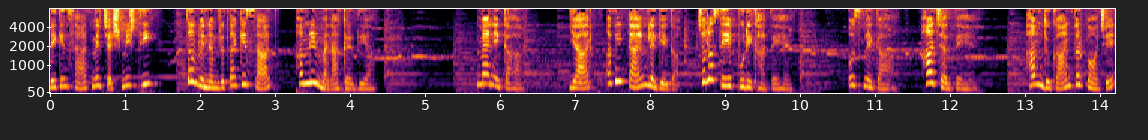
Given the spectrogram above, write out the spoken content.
लेकिन साथ में चश्मिश थी तो विनम्रता के साथ हमने मना कर दिया। मैंने कहा, यार, अभी टाइम लगेगा, चलो सेब पूरी खाते हैं। उसने कहा हाँ चलते हैं। हम दुकान पर पहुँचे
